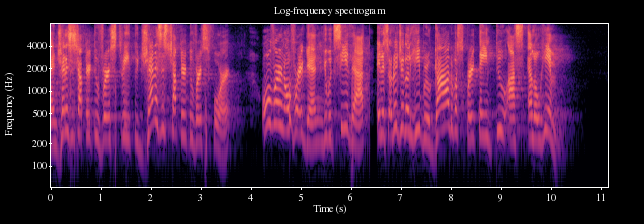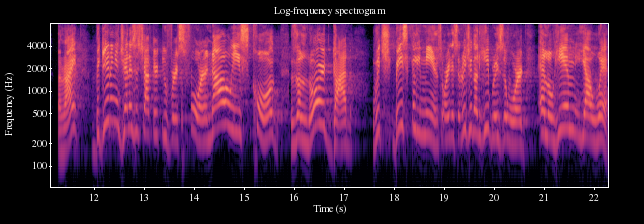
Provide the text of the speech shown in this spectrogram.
and Genesis chapter 2, verse 3, to Genesis chapter 2, verse 4, over and over again, you would see that in its original Hebrew, God was pertained to as Elohim. All right? Beginning in Genesis chapter 2, verse 4, now he's called the Lord God, which basically means, or in its original Hebrew, is the word Elohim Yahweh.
